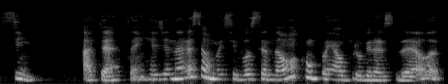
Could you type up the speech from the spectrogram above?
Sim, a Terra está em regeneração, mas se você não acompanhar o progresso dela,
